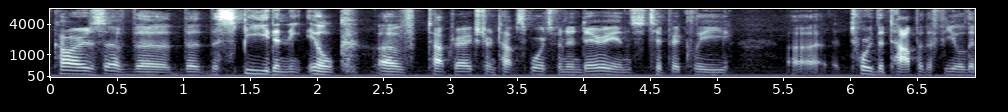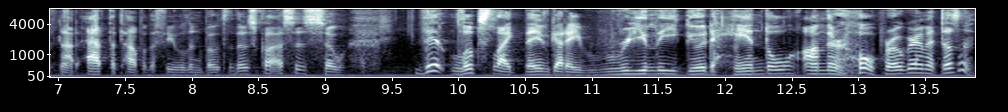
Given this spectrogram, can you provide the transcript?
cars of the, the, the speed and the ilk of Top Dragster and Top Sportsman and Darian's typically uh, toward the top of the field, if not at the top of the field in both of those classes. So it looks like they've got a really good handle on their whole program. It doesn't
